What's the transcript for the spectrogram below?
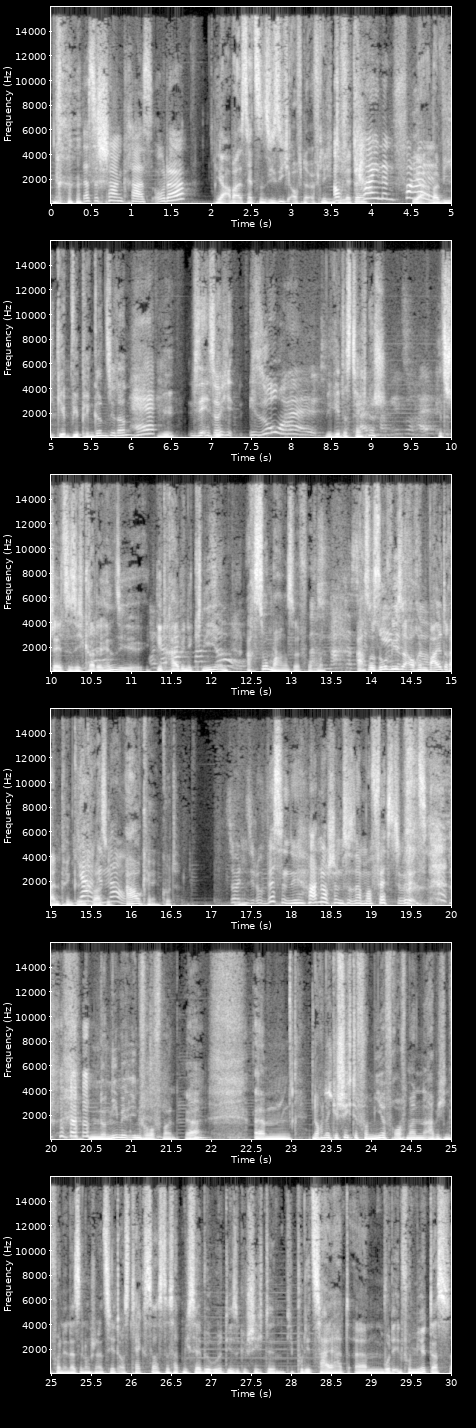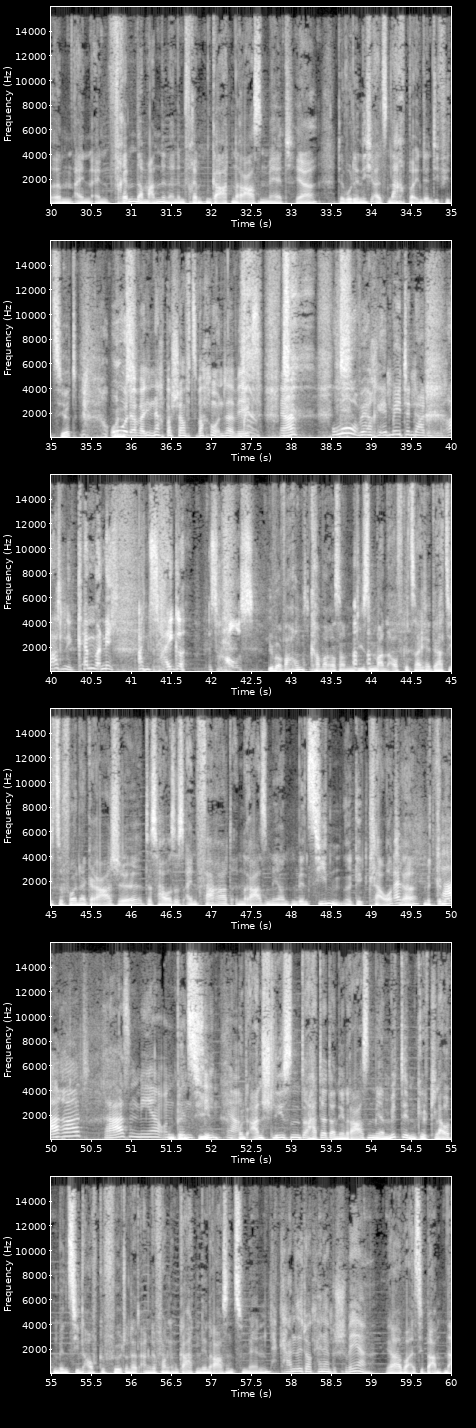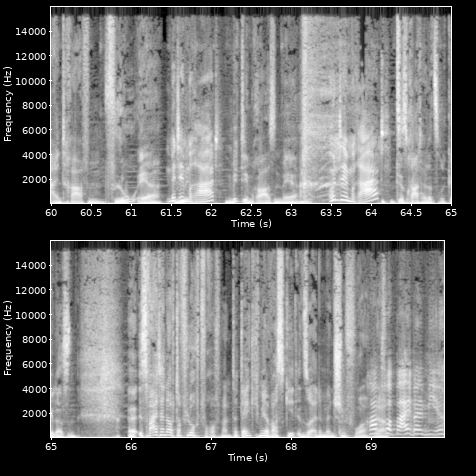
Das ist schon krass, oder? Ja, aber setzen Sie sich auf eine öffentliche Auf Toilette? keinen Fall. Ja, aber wie, wie pinkeln Sie dann? Hä? Wie, Wie, ich, so halt. wie geht es technisch? Geht so Jetzt stellt sie sich gerade hin, sie geht halb in die Knie und. so. Ach so machen sie, Frau Also das Ach so, halt so wie sie auch in den. Wald reinpinkeln Ja, quasi. genau. Ah, okay, gut. Sollten Sie doch wissen, wir waren doch schon zusammen auf Festivals. Noch nie mit Ihnen, Frau Hoffmann. Ja? Mhm. Ähm, noch eine Geschichte von mir, Frau Hoffmann, habe ich Ihnen vorhin in der Sendung schon erzählt, aus Texas. Das hat mich sehr berührt, diese Geschichte. Die Polizei hat, ähm, wurde informiert, dass ähm, ein, ein fremder Mann in einem fremden Garten Rasen mäht. Ja? Der wurde nicht als Nachbar identifiziert. Und oh, da war die Nachbarschaftswache unterwegs. Ja? Oh, wer mäht denn da den Rasen? Den kennen wir nicht. Anzeige ist raus. Überwachungskameras haben diesen Mann aufgezeichnet. Der hat sich zuvor in der Garage des Hauses ein Fahrrad, ein Rasenmäher und ein Benzin äh, geklaut, Warte ja, mitgenommen. Fahrrad, Rasenmäher und, und Benzin. Ja. Und anschließend hat er dann den Rasenmäher mit dem geklauten Benzin aufgefüllt und hat angefangen, im Garten den Rasen zu mähen. da kann sich doch keiner beschweren. Ja, aber als die Beamten eintrafen, floh er. Mit dem Rad? Mit dem Rasenmäher. Und dem Rad? Das Rad hat er zurückgelassen. Äh, ist weiterhin auf der Flucht, Frau Hoffmann. Da denke ich mir, was geht in so einem Menschen vor? Komm ja? vorbei bei mir.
